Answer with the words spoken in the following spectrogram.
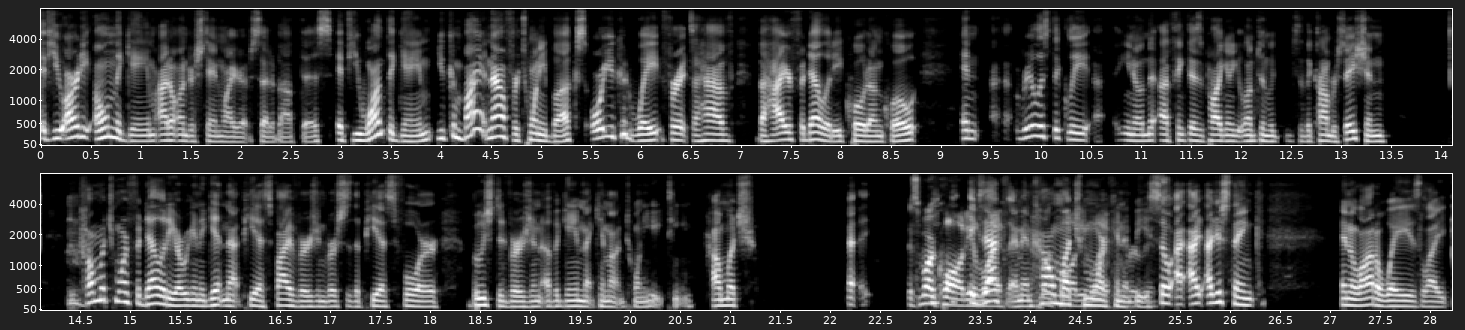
if you already own the game, I don't understand why you're upset about this. If you want the game, you can buy it now for 20 bucks, or you could wait for it to have the higher fidelity, quote unquote. And uh, realistically, uh, you know, I think this is probably going to get lumped into the, the conversation. How much more fidelity are we going to get in that PS5 version versus the PS4 boosted version of a game that came out in 2018? How much? Uh, it's more quality. Exactly. I mean, how much more can it be? So I, I just think, in a lot of ways, like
